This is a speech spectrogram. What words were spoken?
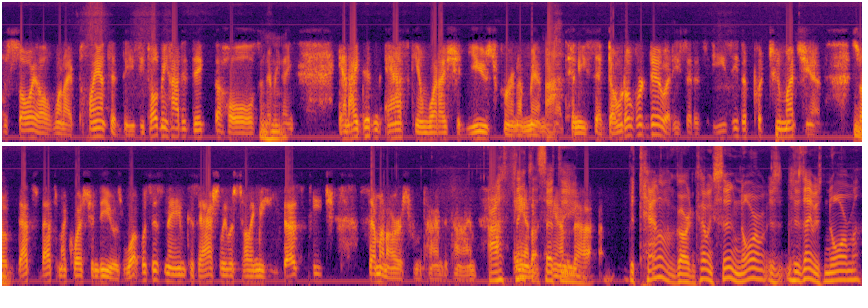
the soil when I planted these. He told me how to dig the holes and mm-hmm. everything, and I didn't ask him what I should use for an amendment. And he said, "Don't overdo it." He said it's easy to put too much in. So mm-hmm. that's that's my question to you: is what was his name? Because Ashley was telling me he does teach seminars from time to time. I think and, it's at and, the uh, Botanical Garden coming soon. Norm is his name is Norm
